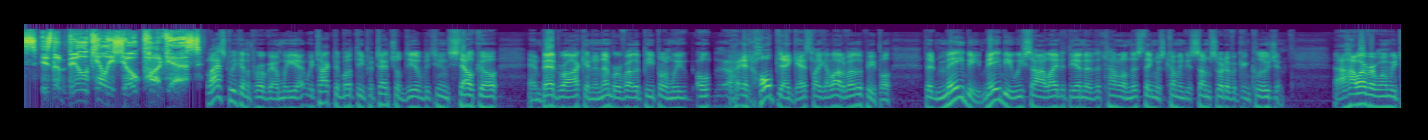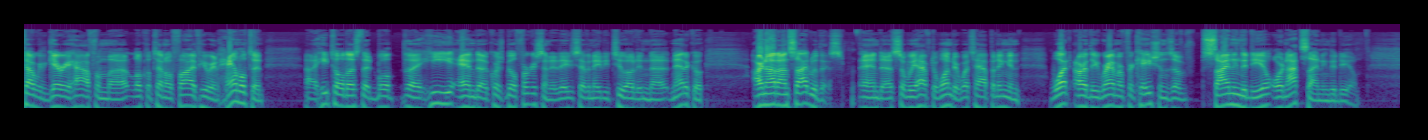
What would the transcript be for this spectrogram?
This is the Bill Kelly Show podcast. Last week on the program, we uh, we talked about the potential deal between Stelco and Bedrock and a number of other people, and we oh, had hoped, I guess, like a lot of other people, that maybe, maybe we saw a light at the end of the tunnel and this thing was coming to some sort of a conclusion. Uh, however, when we talked with Gary Howe from uh, Local 1005 here in Hamilton, uh, he told us that both uh, he and, uh, of course, Bill Ferguson at 8782 out in uh, are not on side with this. And uh, so we have to wonder what's happening and what are the ramifications of signing the deal or not signing the deal.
